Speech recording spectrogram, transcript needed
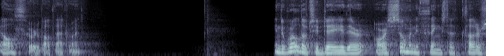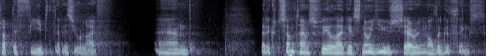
else heard about that, right? In the world of today, there are so many things that clutters up the feed that is your life. And that it could sometimes feel like it's no use sharing all the good things.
